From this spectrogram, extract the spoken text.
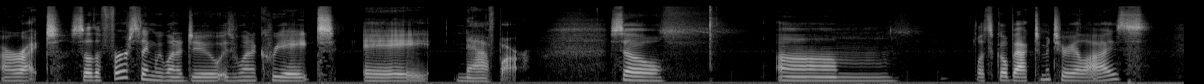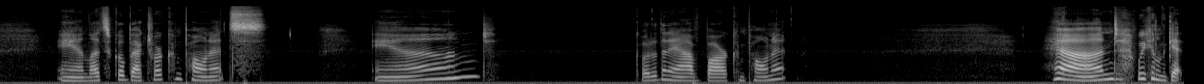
All right. So the first thing we want to do is we want to create a nav bar. So um, let's go back to materialize and let's go back to our components and go to the nav bar component and we can get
